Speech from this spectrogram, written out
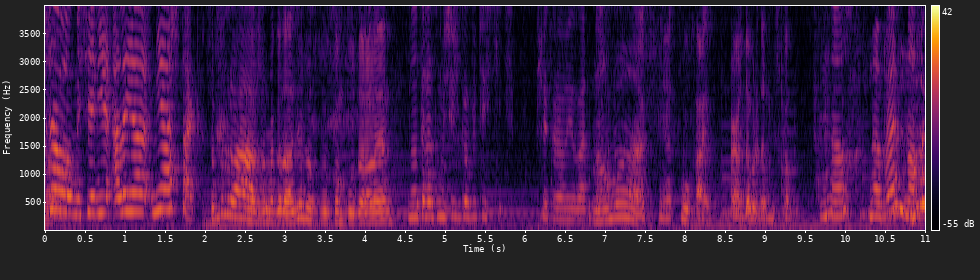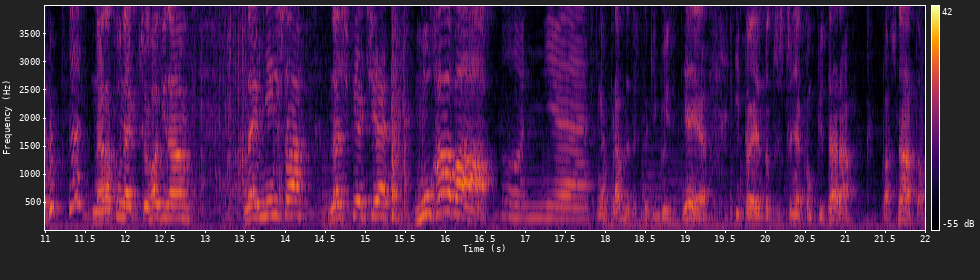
zdarzało mi się, nie, ale ja nie aż tak. Przepraszam, ja go dałem, wiem, że to twój komputer, ale... No teraz musisz go wyczyścić. Przykro mi bardzo. No właśnie, słuchaj. E, dobry to blisko. No, na pewno. Na ratunek przychodzi nam najmniejsza na świecie muchawa! O nie. Naprawdę coś takiego istnieje i to jest do czyszczenia komputera. Patrz na to,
